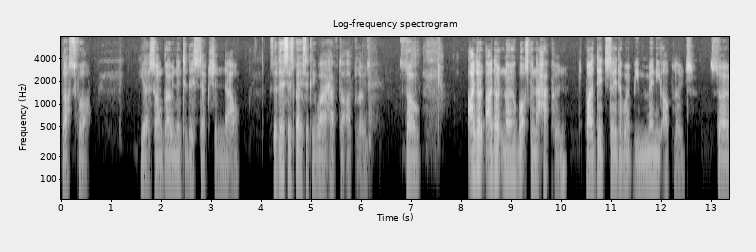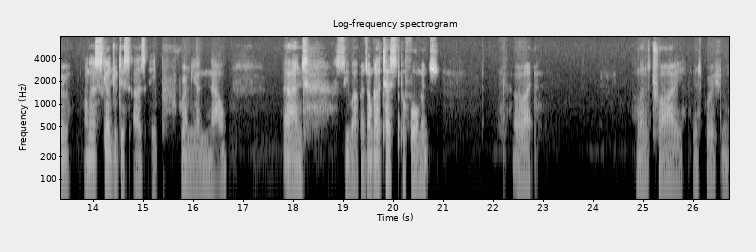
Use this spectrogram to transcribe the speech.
thus far. yeah, so I'm going into this section now. So this is basically what I have to upload. So I don't I don't know what's going to happen, but I did say there won't be many uploads. So I'm going to schedule this as a premiere now and see what happens. I'm going to test performance. All right. I'm going to try inspirational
